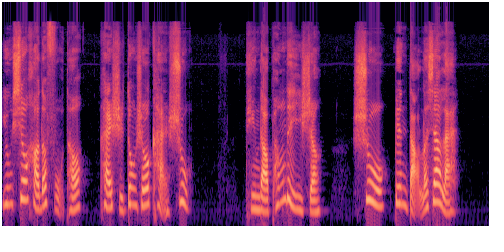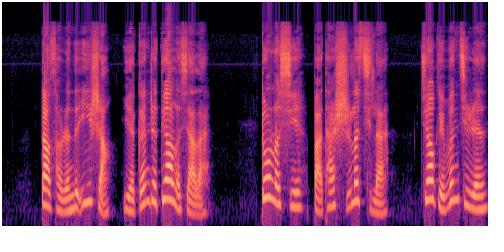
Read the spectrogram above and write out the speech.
用修好的斧头。开始动手砍树，听到“砰”的一声，树便倒了下来，稻草人的衣裳也跟着掉了下来。多萝西把它拾了起来，交给温吉人，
